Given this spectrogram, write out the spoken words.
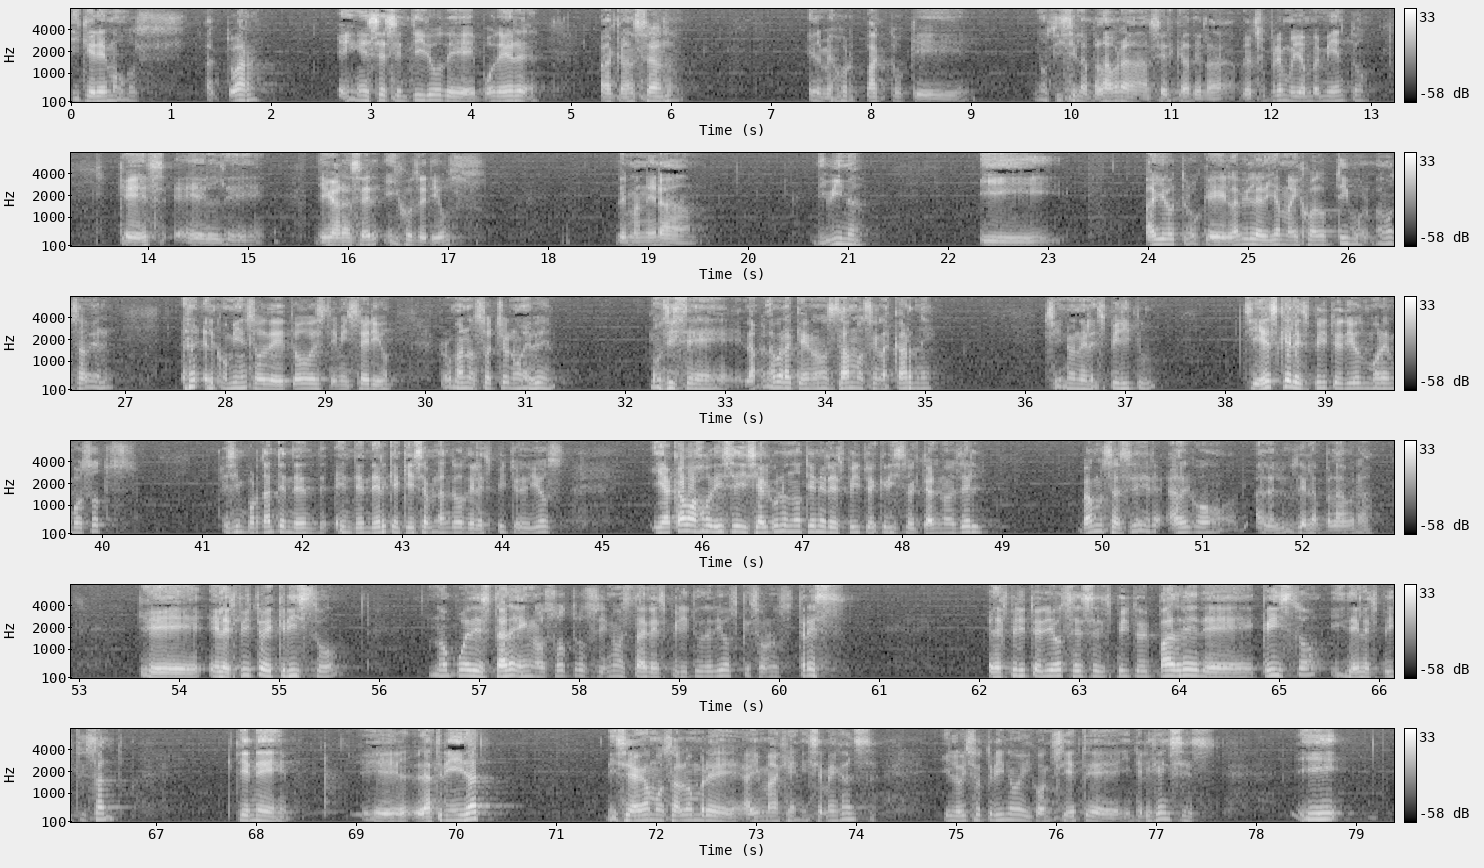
y queremos actuar en ese sentido de poder alcanzar el mejor pacto que nos dice la palabra acerca de la, del supremo llamamiento, que es el de llegar a ser hijos de Dios de manera divina. Y hay otro que la Biblia le llama hijo adoptivo. Vamos a ver el comienzo de todo este misterio Romanos 8, 9 nos dice la palabra que no estamos en la carne, sino en el Espíritu. Si es que el Espíritu de Dios mora en vosotros. Es importante entender que aquí está hablando del Espíritu de Dios. Y acá abajo dice, y si alguno no tiene el Espíritu de Cristo, el tal no es él. Vamos a hacer algo a la luz de la palabra, que el Espíritu de Cristo no puede estar en nosotros si no está el Espíritu de Dios, que son los tres. El Espíritu de Dios es el Espíritu del Padre, de Cristo y del Espíritu Santo. Tiene eh, la Trinidad. Dice, hagamos al hombre a imagen y semejanza. Y lo hizo Trino y con siete inteligencias. Y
